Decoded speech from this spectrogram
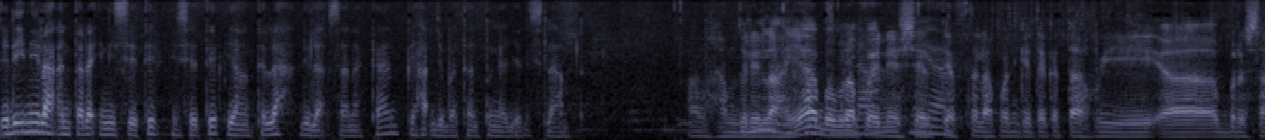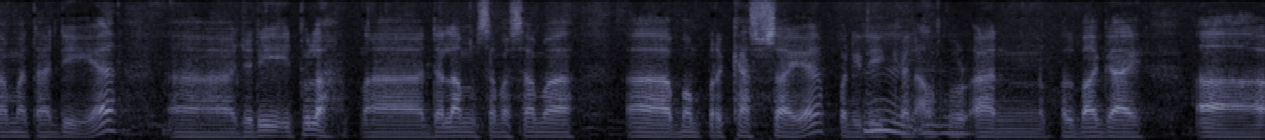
Jadi inilah antara inisiatif-inisiatif yang telah dilaksanakan pihak Jabatan Pengajian Islam. Alhamdulillah hmm, ya Alhamdulillah. beberapa inisiatif ya. telah pun kita ketahui uh, bersama tadi ya. Uh, jadi itulah uh, dalam sama-sama uh, memperkasa ya pendidikan hmm, hmm. Al-Quran pelbagai uh,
